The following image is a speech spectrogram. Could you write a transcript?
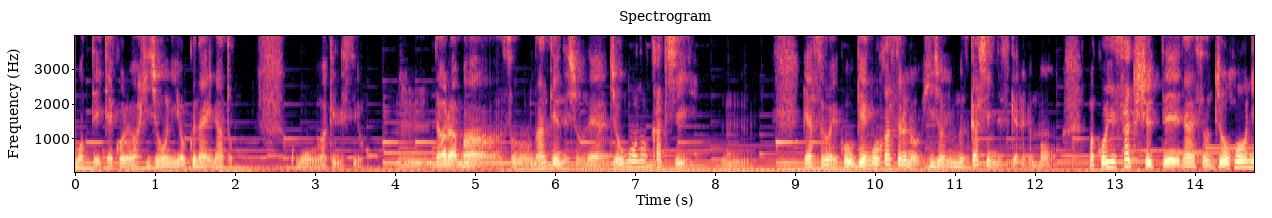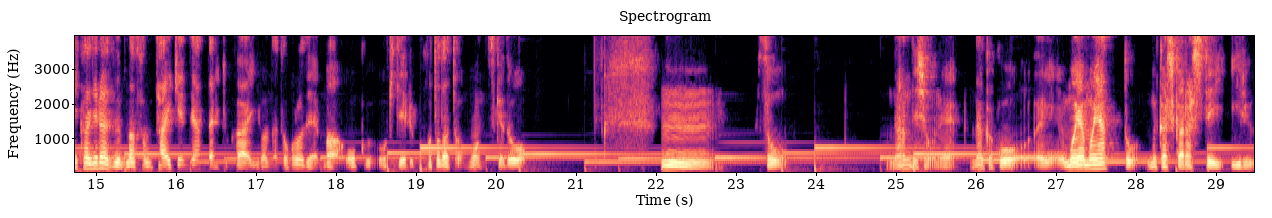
思っていて、これは非常に良くないなと思うわけですよ。うん、だからまあ、その、なんて言うんでしょうね、情報の価値、うんいや、すごいこう言語化するの非常に難しいんですけれども、まあ、こういう搾取ってなんその情報に限らず、まあ、その体験であったりとか、いろんなところでまあ多く起きていることだと思うんですけど、うん、そう。なんでしょうね。なんかこう、もやもやっと昔からしている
